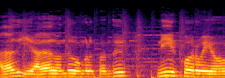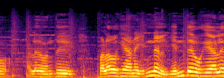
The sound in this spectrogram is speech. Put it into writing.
அதாவது அதாவது வந்து உங்களுக்கு வந்து நீர் கோர்வையோ அல்லது வந்து பல வகையான இன்னல் எந்த வகையால்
